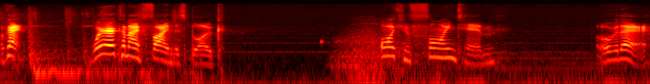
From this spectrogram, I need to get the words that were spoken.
Okay. Where can I find this bloke? Oh, I can find him. Over there.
